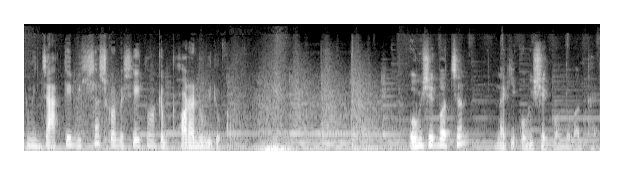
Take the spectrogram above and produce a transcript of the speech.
তুমি যাকে বিশ্বাস করবে সেই তোমাকে ভরা ডুবি ঢোকাবে। অভিষেক বচ্চন নাকি অভিষেক বন্দ্যোপাধ্যায়?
